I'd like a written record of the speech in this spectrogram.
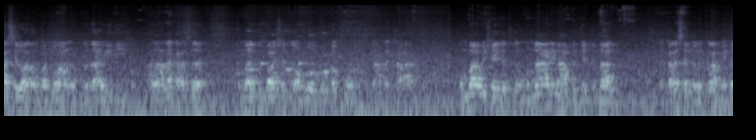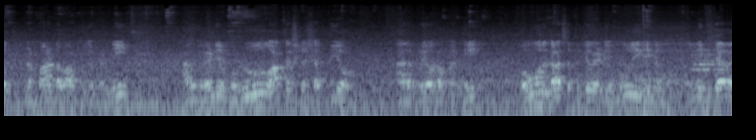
ஆசீர்வாதம் பண்ணுவாங்கன்றது ஐதீகம். அதனால தான் கலச இந்த மாதிரி கும்பாபிஷேகத்துக்கு அவ்வளோ கூட்டம் போடுறதுக்கான காரணம். கும்பாபிஷேகத்துக்கு முன்னாடி நாற்பத்தி எட்டு நாள். இந்த கலசங்களுக்கெல்லாம் மிக பிரம்மாண்டமாக பூஜை பண்ணி அதுக்கு வேண்டிய முழு ஆக்கர்ஷண சக்தியும் அதை பிரயோகம் பண்ணி ஒவ்வொரு கலசத்துக்கு வேண்டிய மூலிகைகள். இன்னைக்கு தேவை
